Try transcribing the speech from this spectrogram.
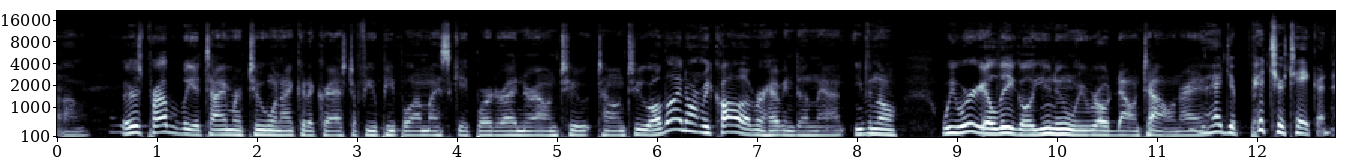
Um, there's probably a time or two when I could have crashed a few people on my skateboard riding around to, town too. Although I don't recall ever having done that. Even though we were illegal, you knew we rode downtown, right? You had your picture taken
